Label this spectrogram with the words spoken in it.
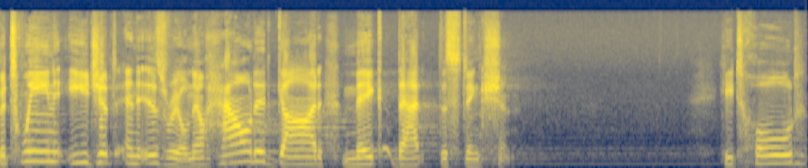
between Egypt and Israel. Now, how did God make that distinction? He told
